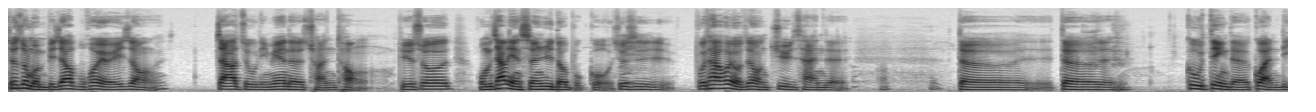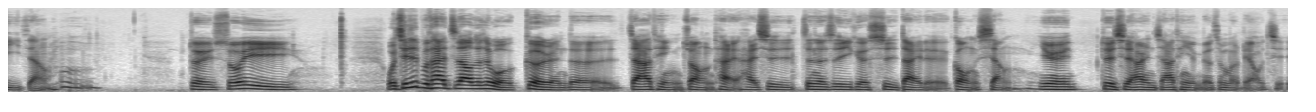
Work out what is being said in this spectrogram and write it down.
就是我们比较不会有一种家族里面的传统，比如说我们家连生日都不过，就是不太会有这种聚餐的的的固定的惯例这样。嗯对，所以我其实不太知道这是我个人的家庭状态，还是真的是一个世代的共享，因为对其他人家庭也没有这么了解。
